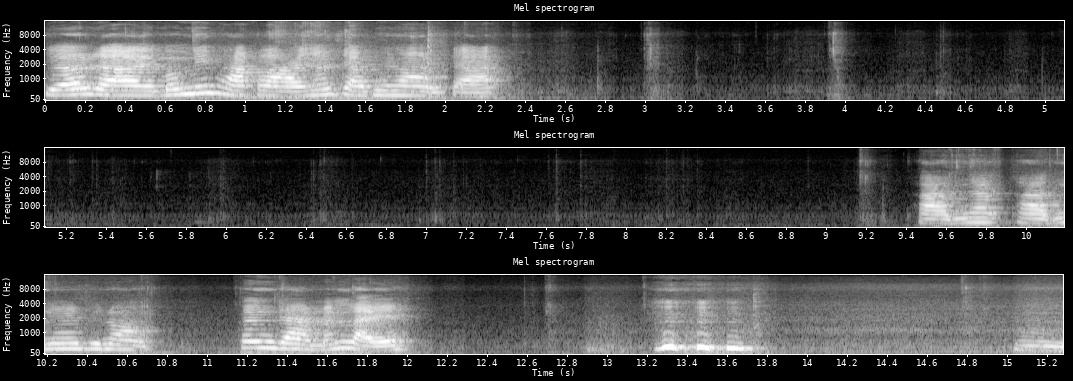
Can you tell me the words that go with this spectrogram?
เยอะเลยบ่มีผักหลายนอกจากพี่น้องจ้ะ ขาดยากขาดง่ายพี่น้องเครื่องยานมันไหลอืม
